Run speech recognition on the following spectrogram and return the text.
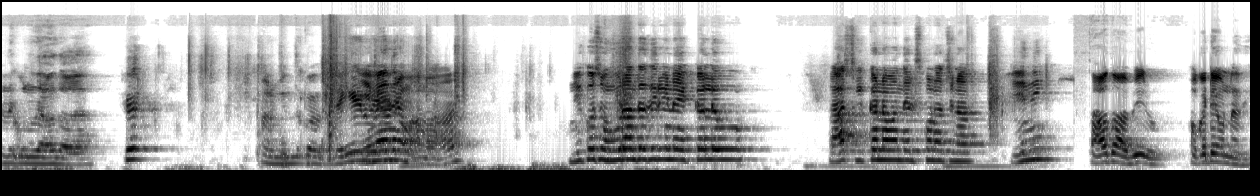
ఎందుకు నువ్వు తాగుతావా? మనం ఎందుకు దెంగేం ఏమైందిరా మామ? నీకోసం ఊరంతా తిరిగినా ఎక్కడ లేవు? లాస్ట్కి ఇక్కడ ఉన్నావని తెలుసుకొని వచ్చిన. ఏంది? తాగుతావా బీరు? ఒకటే ఉన్నది.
